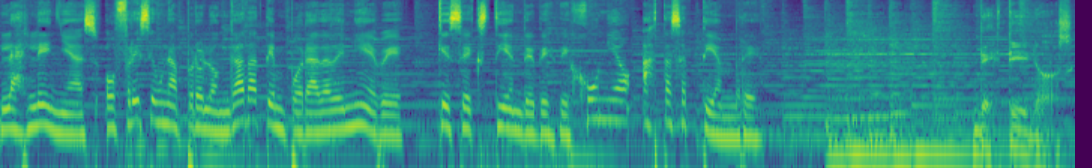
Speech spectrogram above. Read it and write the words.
Las Leñas ofrece una prolongada temporada de nieve que se extiende desde junio hasta septiembre. Destinos,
